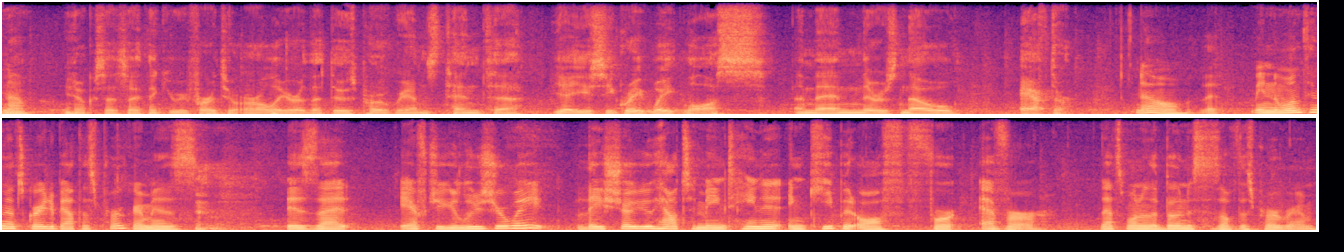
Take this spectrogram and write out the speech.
No. You know, because as I think you referred to earlier, that those programs tend to, yeah, you see great weight loss, and then there's no after. No. I mean, the one thing that's great about this program is, is that after you lose your weight, they show you how to maintain it and keep it off forever. That's one of the bonuses of this program.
